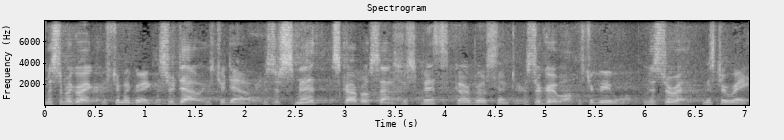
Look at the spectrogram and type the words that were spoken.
Mr. McGregor. Mr. McGregor. Mr. Dowie. Mr. Dowie. Mr. Smith, Scarborough Center. Mr. Smith, Scarborough Center. Mr. Grewal. Mr. Grewal. Mr. Ray. Mr. Ray.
